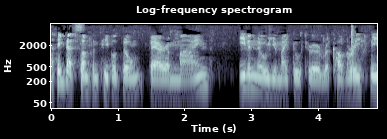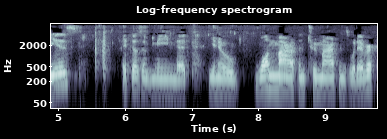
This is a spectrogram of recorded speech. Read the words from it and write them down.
I think that's something people don't bear in mind. Even though you might go through a recovery phase, it doesn't mean that, you know, one marathon, two marathons, whatever,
